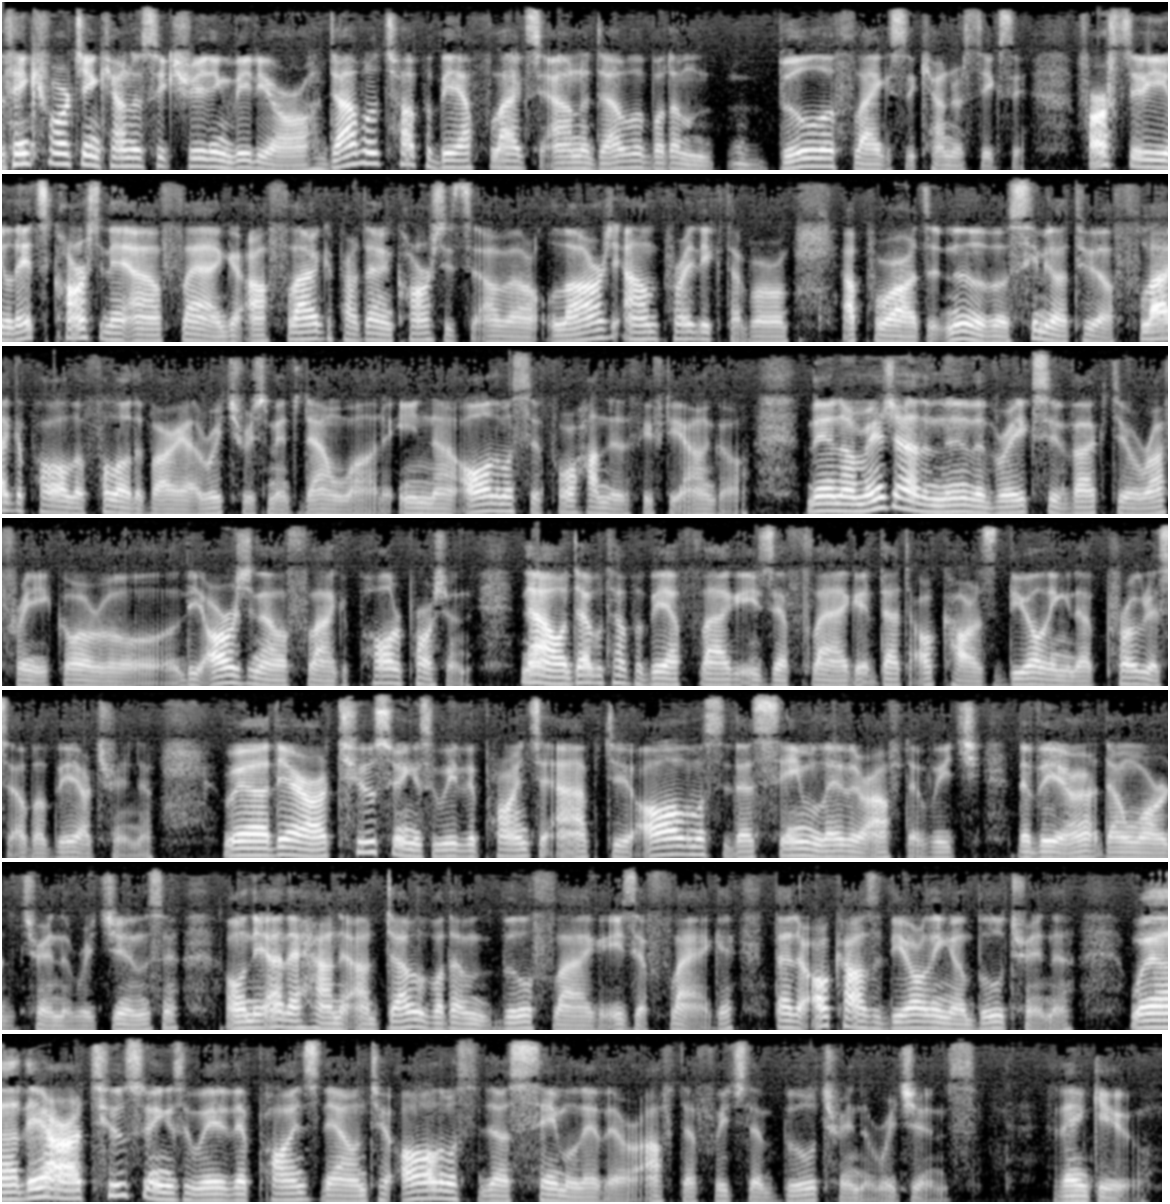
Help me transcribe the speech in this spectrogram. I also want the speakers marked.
Speaker 1: Thank you for watching candlestick trading video. Double top bear flags and double bottom bull flags candlesticks. Firstly, let's consider a uh, flag. A flag pattern consists of a large unpredictable upward move similar to a flagpole followed by a retracement downward in an almost 450 angle. Then a measured move breaks back to roughly equal the original flag pole portion. Now, double top bear flag is a flag that occurs during the progress of a bear trend, where there are two swings with the points up to almost the same level after which the bear downward trend resumes. On the other hand, a double bottom bull flag is a flag that occurs during a bull trend, where there are two swings with the points down to almost the same level after which the bull trend resumes. Thank you.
